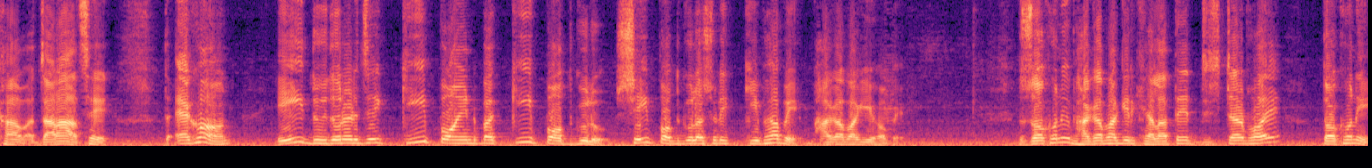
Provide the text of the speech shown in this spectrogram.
খান যারা আছে। তো এখন এই দুই দলের যে কি পয়েন্ট বা কি পদগুলো, সেই পদগুলো আসলে কীভাবে ভাগাভাগি হবে? যখনই ভাগাভাগির খেলাতে ডিস্টার্ব হয়, তখনই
